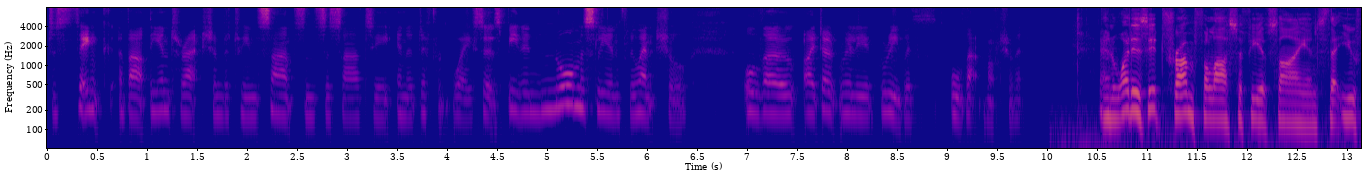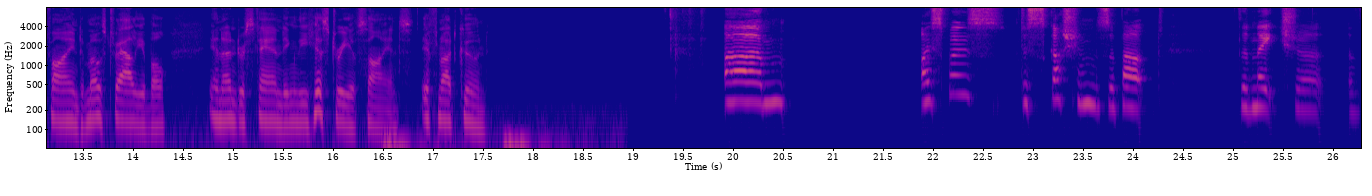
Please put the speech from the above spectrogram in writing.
to think about the interaction between science and society in a different way. So it's been enormously influential, although I don't really agree with all that much of it. And what is it from philosophy of science that you find most valuable in understanding the history of science, if not Kuhn? Um, I suppose discussions about the nature of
